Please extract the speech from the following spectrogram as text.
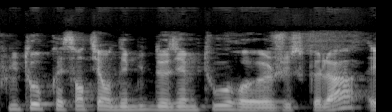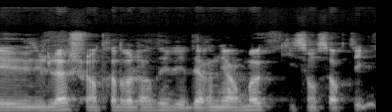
plutôt pressenti en début de deuxième tour jusque-là, et là je suis en train de regarder les dernières mocks qui sont sorties.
